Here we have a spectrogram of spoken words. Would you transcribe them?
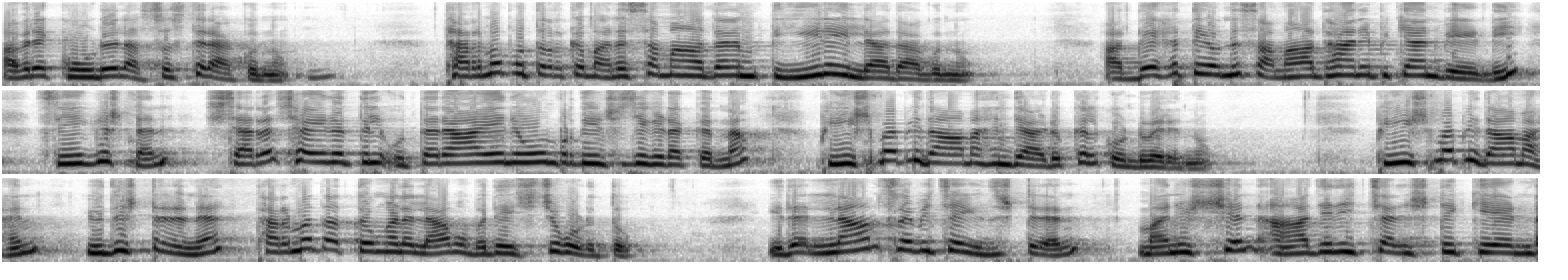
അവരെ കൂടുതൽ അസ്വസ്ഥരാക്കുന്നു. ധർമ്മപുത്രർക്ക് മനസ്സമാധാനം തീരെ ഇല്ലാതാകുന്നു. അദ്ദേഹത്തെ ഒന്ന് സമാധാനിപ്പിക്കാൻ വേണ്ടി ശ്രീകൃഷ്ണൻ ശരശൈനത്തിൽ ഉത്തരായനവും പ്രതീക്ഷിച്ച് കിടക്കുന്ന ഭീഷ്മപിതാമഹന്റെ അടുക്കൽ കൊണ്ടുവരുന്നു. ഭീഷ്മപിതാമഹൻ യുധിഷ്ഠിരന് ധർമ്മതത്വങ്ങളെല്ലാം ഉപദേശിച്ചു കൊടുത്തു. ഇതെല്ലാം ശ്രവിച്ച യുധിഷ്ഠിരൻ മനുഷ്യൻ ആചരിച്ചനുഷ്ഠിക്കേണ്ട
